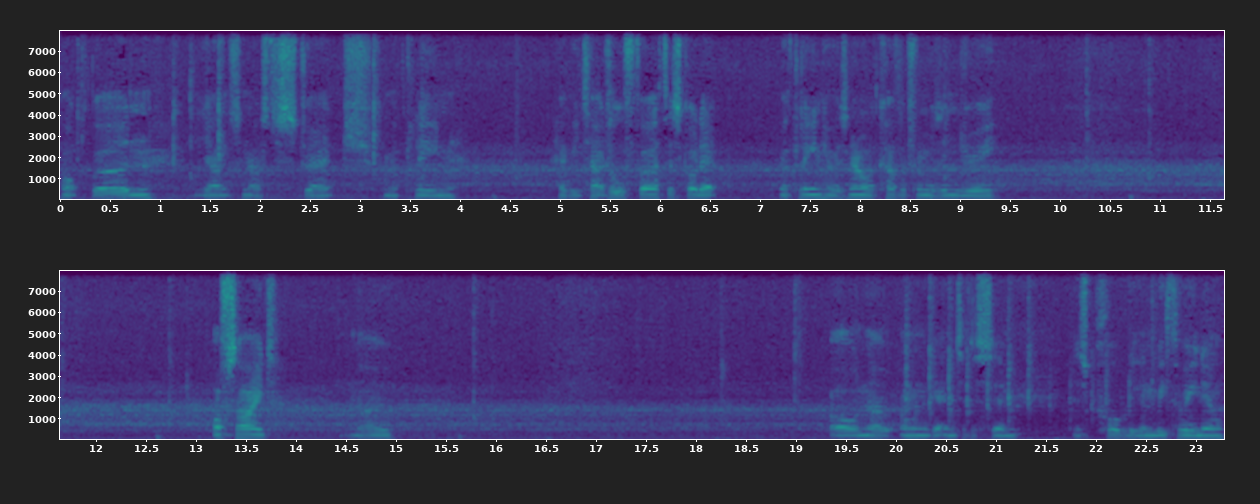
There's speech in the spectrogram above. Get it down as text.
Cockburn. Janssen has to stretch. McLean, heavy touch. Oh, Firth has got it. McLean, who has now recovered from his injury. Offside. No. Oh no, I'm going to get into the sim. It's probably going to be 3 0.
